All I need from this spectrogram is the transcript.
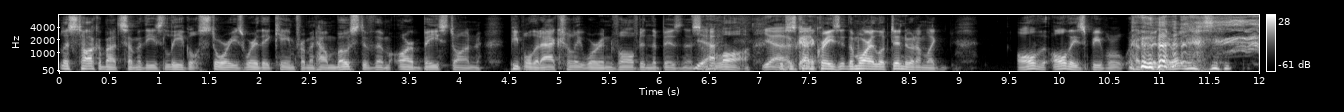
Let's talk about some of these legal stories where they came from and how most of them are based on people that actually were involved in the business Yeah. of law. Yeah, which is kind of crazy. The more I looked into it, I'm like, all the, all these people have been doing this.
